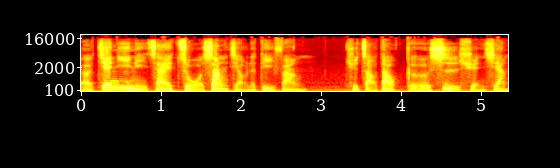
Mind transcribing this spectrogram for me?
呃，建议你在左上角的地方去找到格式选项。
